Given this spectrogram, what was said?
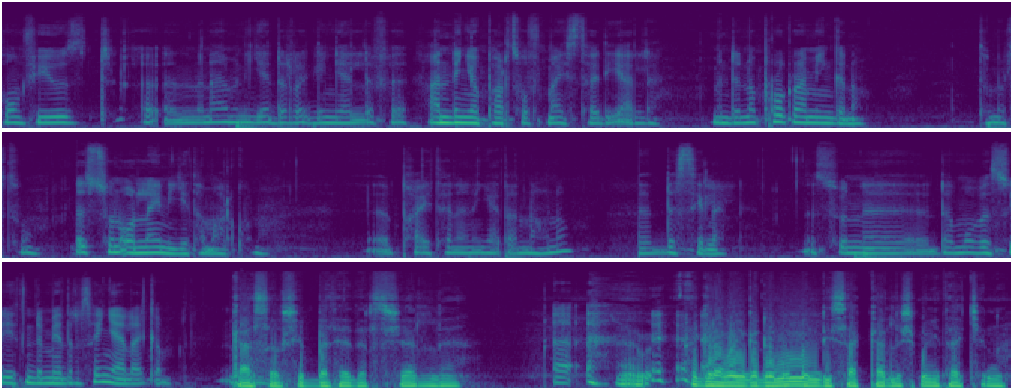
confused ምናምን እያደረገኝ ያለፈ አንደኛው part of my study አለ። ምንድነው programming ነው ትምህርቱ። እሱን ኦንላይን እየተማርኩ ነው። Python ን እያጠናሁ ነው። ደስ ይላል። እሱን ደግሞ በሱ የት እንደሚያደርሰኝ አላቅም። ካሰብሽበት ያደርስሻል። እግረ መንገዱንም እንዲሳካልሽ ምኞታችን ነው።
